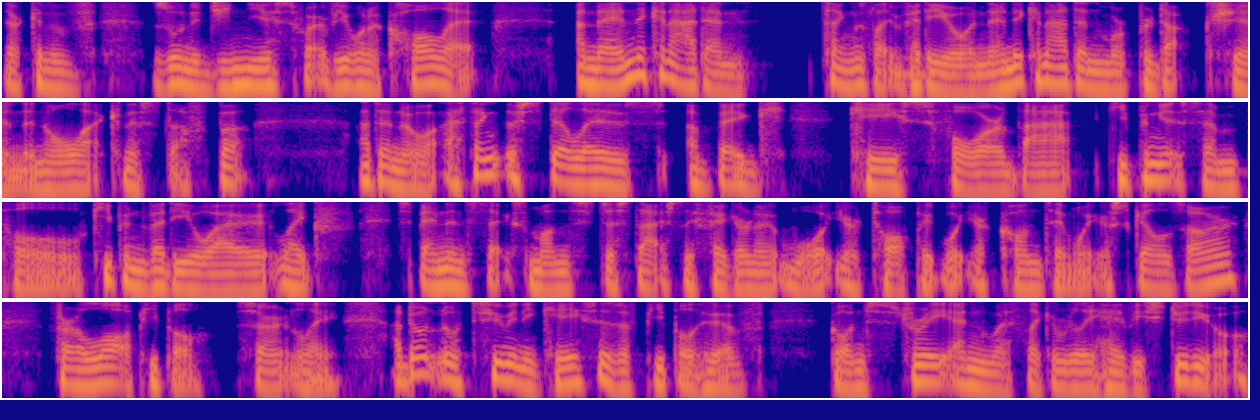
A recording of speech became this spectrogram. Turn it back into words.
their kind of zone of genius whatever you want to call it and then they can add in things like video and then they can add in more production and all that kind of stuff but I don't know. I think there still is a big case for that. Keeping it simple, keeping video out, like spending six months just actually figuring out what your topic, what your content, what your skills are. For a lot of people, certainly. I don't know too many cases of people who have gone straight in with like a really heavy studio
